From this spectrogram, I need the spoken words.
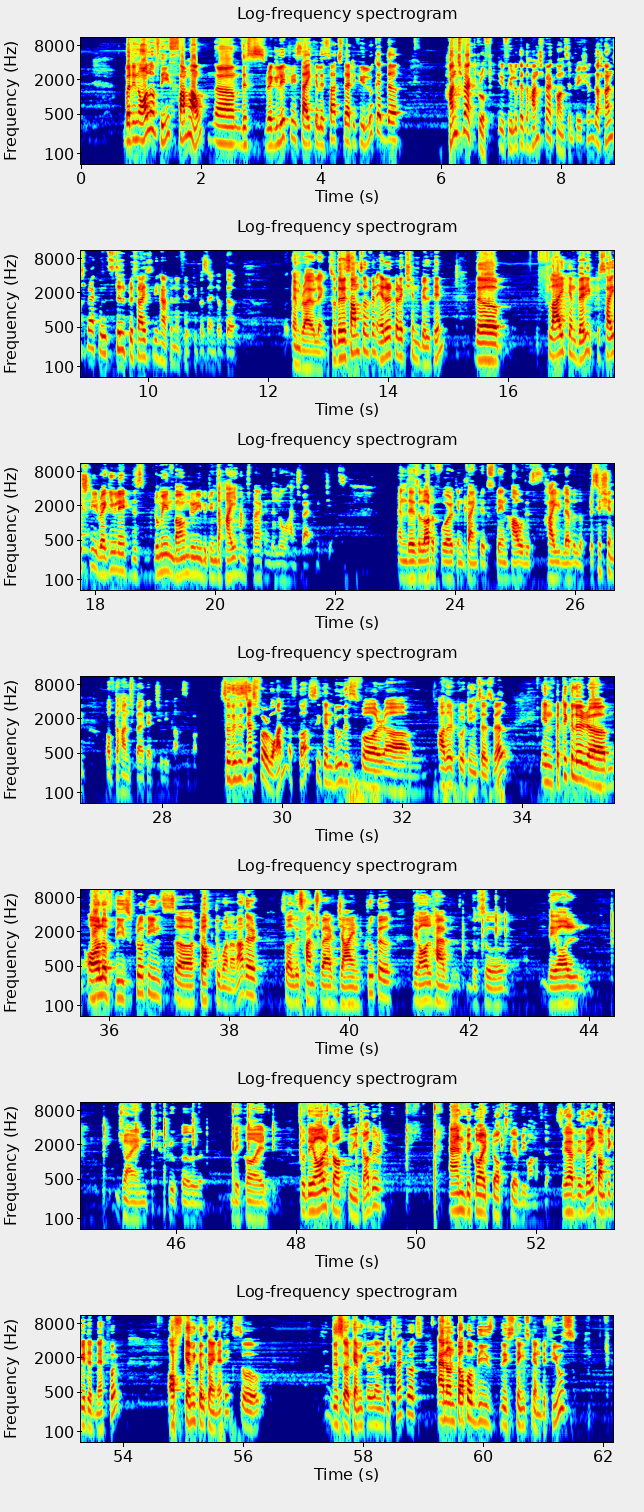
But in all of these somehow um, this regulatory cycle is such that if you look at the hunchback proof, if you look at the hunchback concentration, the hunchback will still precisely happen at 50 percent of the embryo length. So, there is some sort of an error correction built in. The fly can very precisely regulate this domain boundary between the high hunchback and the low hunchback regions. And there is a lot of work in trying to explain how this high level of precision of the hunchback actually comes about. So, this is just for one of course, you can do this for um, other proteins as well. In particular, um, all of these proteins uh, talk to one another. So, all this hunchback, giant, Kruppel, they all have so they all giant, Kruppel, bicoid. So, they all talk to each other and bicoid talks to every one of them. So, you have this very complicated network of chemical kinetics. So, these are chemical kinetics networks and on top of these, these things can diffuse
